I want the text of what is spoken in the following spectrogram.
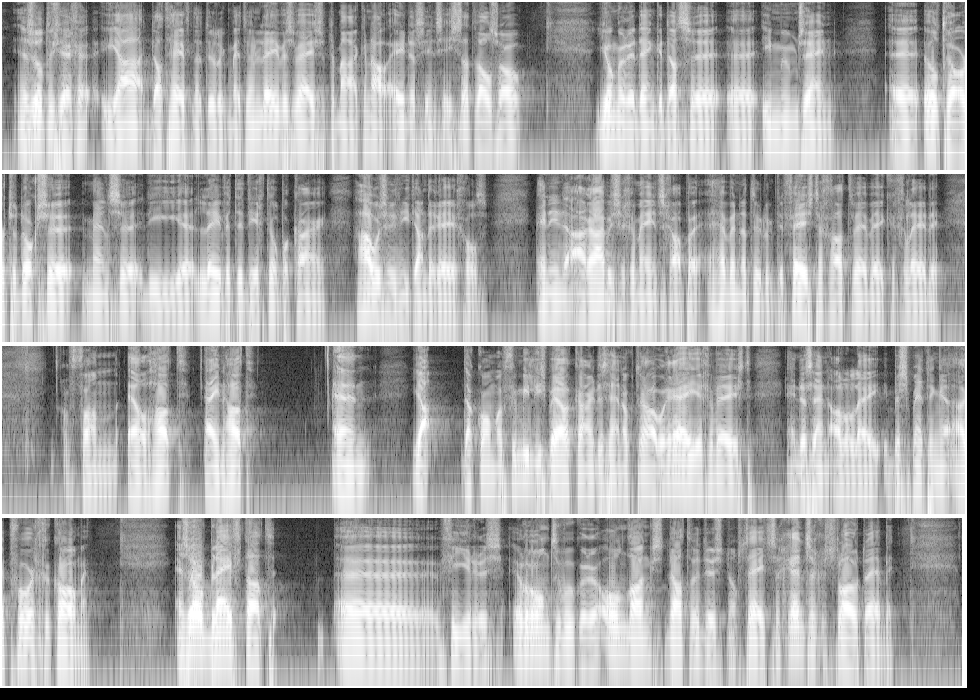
Dan zult u zeggen, ja, dat heeft natuurlijk met hun levenswijze te maken. Nou, enigszins is dat wel zo. Jongeren denken dat ze uh, immuun zijn. Uh, ultra-orthodoxe mensen die uh, leven te dicht op elkaar, houden zich niet aan de regels. En in de Arabische gemeenschappen hebben natuurlijk de feesten gehad twee weken geleden van El Had, Ein. En ja, daar komen families bij elkaar. Er zijn ook trouwerijen geweest. En er zijn allerlei besmettingen uit voortgekomen. En zo blijft dat uh, virus rondwoekeren, ondanks dat we dus nog steeds de grenzen gesloten hebben.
